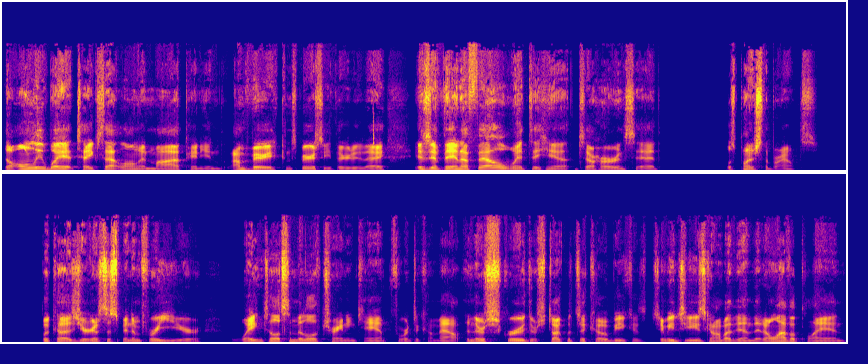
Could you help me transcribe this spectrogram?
The only way it takes that long, in my opinion, I'm very conspiracy theory today, is if the NFL went to him to her and said, "Let's punish the Browns because you're going to suspend him for a year. Wait until it's the middle of training camp for it to come out. Then they're screwed. They're stuck with Jacoby because Jimmy G's gone by then. They don't have a plan,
